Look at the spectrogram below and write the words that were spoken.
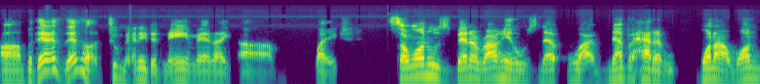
Uh, but there's there's a, too many to name, man. Like um, like someone who's been around here who's never who I've never had a one on one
